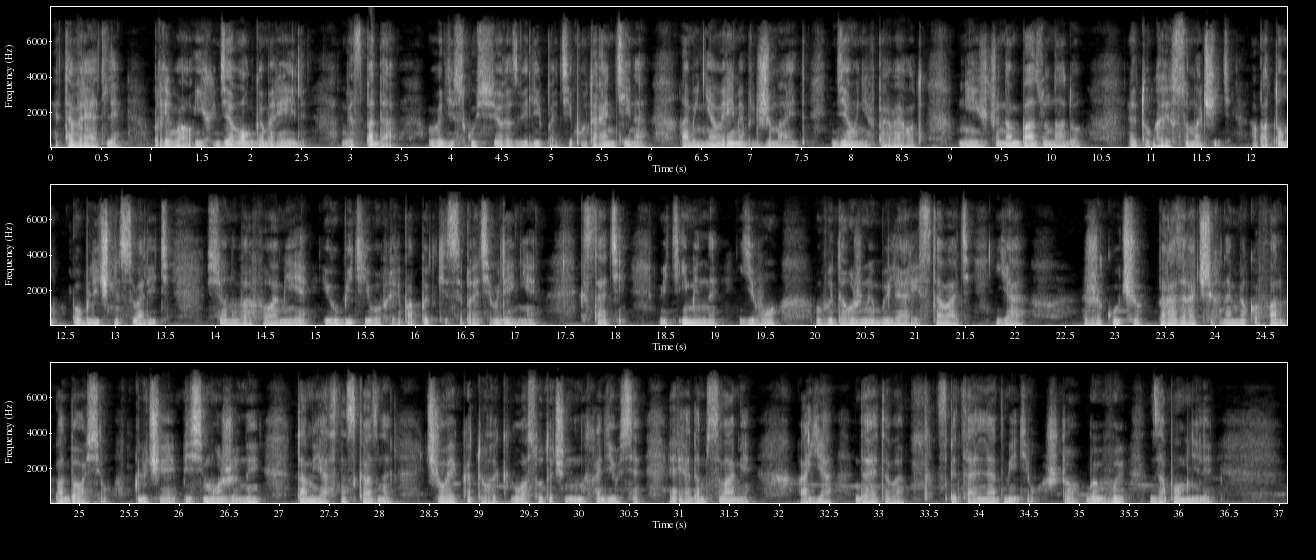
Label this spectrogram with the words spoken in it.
Это вряд ли, прервал их диалог Габриэль. Господа, вы дискуссию развели по типу Тарантино, а меня время поджимает. Дело не в проворот. Мне еще на базу надо эту крысу мочить, а потом публично свалить все на Варфоломея и убить его при попытке сопротивления. Кстати, ведь именно его вы должны были арестовать. Я же кучу прозрачных намеков он подбросил, включая письмо жены. Там ясно сказано, человек, который круглосуточно находился рядом с вами. А я до этого специально отметил, чтобы вы запомнили.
